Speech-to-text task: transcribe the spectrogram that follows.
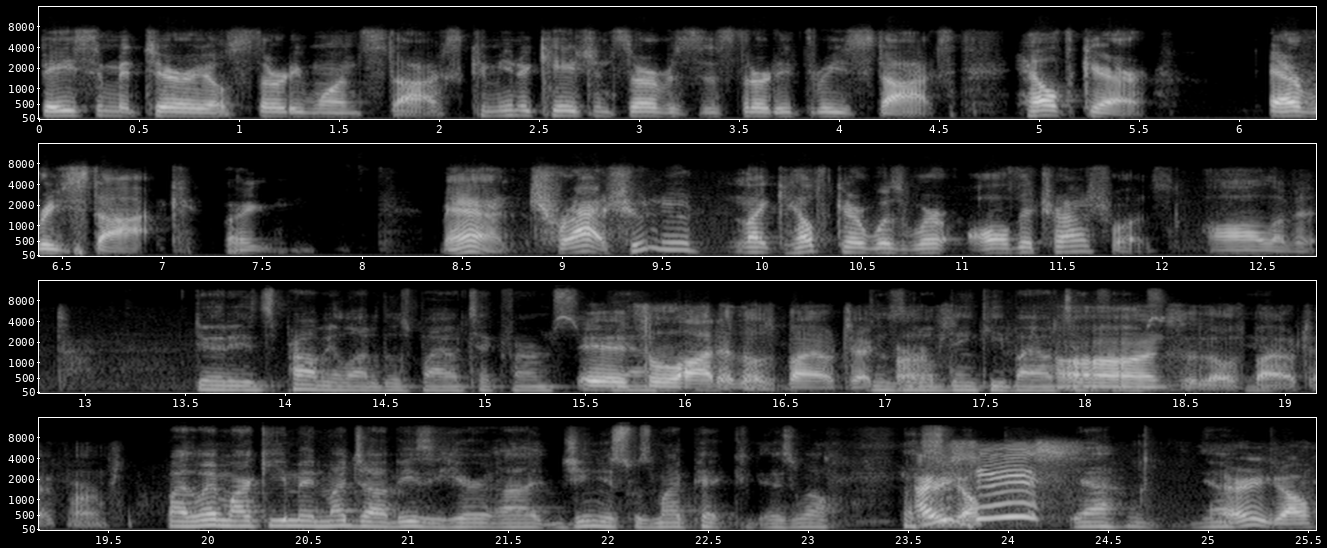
basic materials, 31 stocks, communication services, 33 stocks, healthcare, every stock. Like, man, trash. Who knew like healthcare was where all the trash was? All of it. Dude, it's probably a lot of those biotech firms. It's Yeah. a lot of those biotech those little firms. dinky biotech Tons firms. of those Yeah. biotech firms. By the way, Marky, you made my job easy here. Uh, Genius was my pick as well. Are you serious? yeah, yeah. There you go.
